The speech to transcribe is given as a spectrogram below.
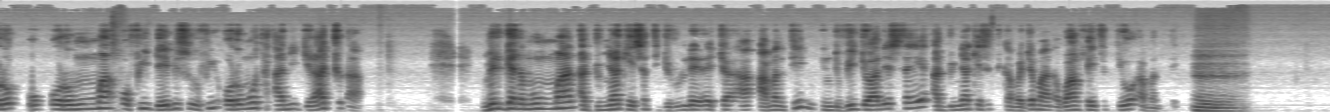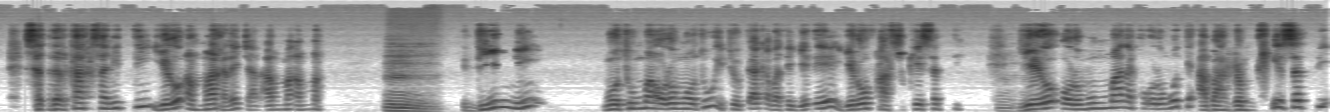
Oromummaa ofii deebisuu fi Oromoo ta'anii jiraachuudhaaf mirga namummaan addunyaa keessatti jirullee jecha amantiin indiviijuwaalis ta'ee addunyaa keessatti kabajamaadha waan feetitti yoo amante. Sadarkaa sanitti yeroo ammaa kana jechaadha amma amma. Diinni mootummaa Oromootu Itoophiyaa qabate jedhee yeroo faarsu keessatti yeroo Oromummaan akka Oromootti abaaramu keessatti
